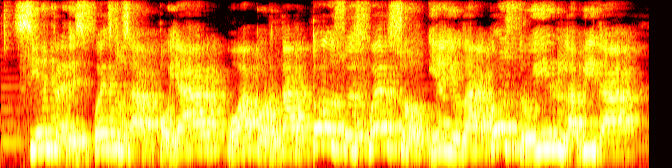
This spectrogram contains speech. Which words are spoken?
siempre dispuestos a apoyar o aportar todo su esfuerzo y ayudar a construir la vida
